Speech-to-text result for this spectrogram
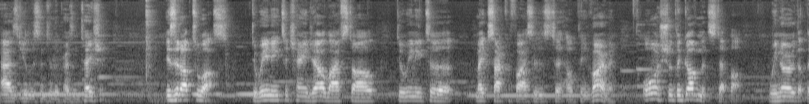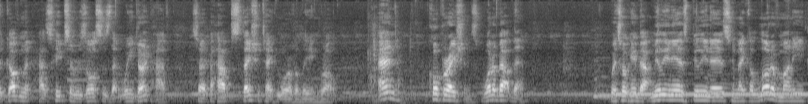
as you listen to the presentation. Is it up to us? Do we need to change our lifestyle? Do we need to make sacrifices to help the environment? Or should the government step up? We know that the government has heaps of resources that we don't have, so perhaps they should take more of a leading role. And corporations, what about them? We're talking about millionaires, billionaires who make a lot of money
